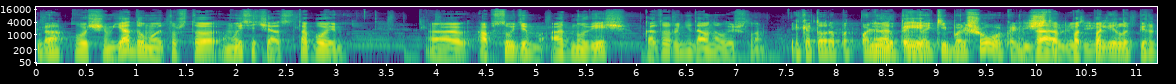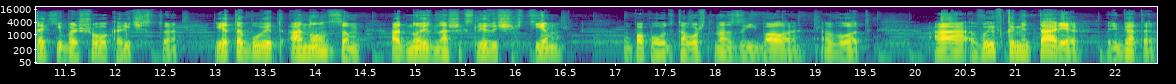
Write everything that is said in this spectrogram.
Да. В общем, я думаю, то, что мы сейчас с тобой э, обсудим одну вещь, которая недавно вышла. И которая подпалила э, пердаки большого количества да, людей. подпалила пердаки большого количества. И это будет анонсом одной из наших следующих тем по поводу того, что нас заебало. Вот. А вы в комментариях, ребята,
